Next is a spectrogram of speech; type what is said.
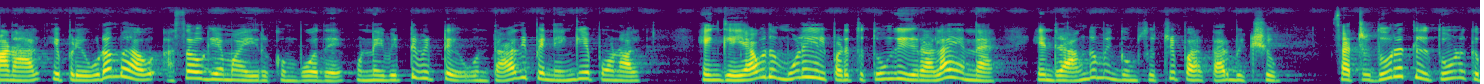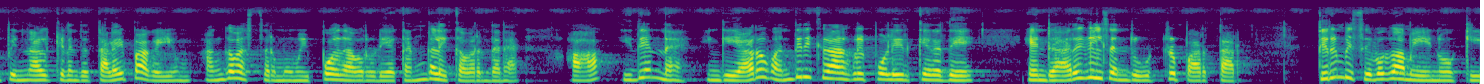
ஆனால் இப்படி உடம்பு அசௌகியமாயிருக்கும் போது உன்னை விட்டுவிட்டு உன் தாதி பெண் எங்கே போனாள்? எங்கேயாவது மூலையில் படுத்து தூங்குகிறாளா என்ன? என்று அங்குமிங்கும் சுற்றி பார்த்தார் பிக்ஷு. சற்று தூரத்தில் தூணுக்கு பின்னால் கிடந்த தலைப்பாகையும் அங்கவஸ்திரமும் இப்போது அவருடைய கண்களை கவர்ந்தன. ஆ இதென்ன? இங்கே யாரோ வந்திருக்கிறார்கள் போலிருக்கிறதே என்று அருகில் சென்று உற்று பார்த்தார். திரும்பி சிவகாமியை நோக்கி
